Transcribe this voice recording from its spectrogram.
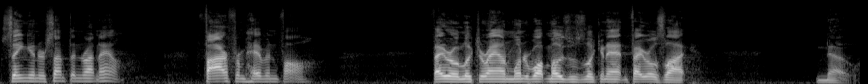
singing or something right now. Fire from heaven fall. Pharaoh looked around, wondered what Moses was looking at, and Pharaoh's like, no.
